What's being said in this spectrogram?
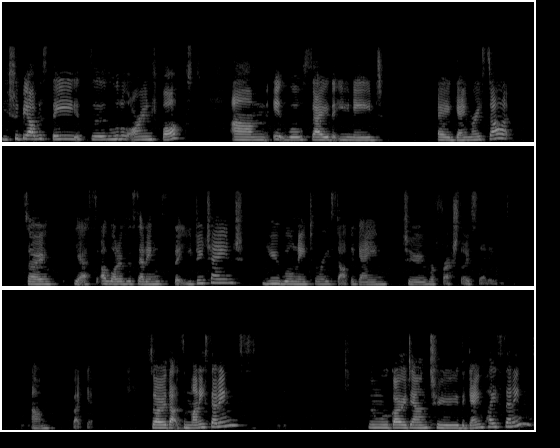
you should be able to see it's a little orange box. Um, it will say that you need a game restart. So yes, a lot of the settings that you do change, you will need to restart the game to refresh those settings. Um, but yeah. So that's the money settings. Then we'll go down to the gameplay settings.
